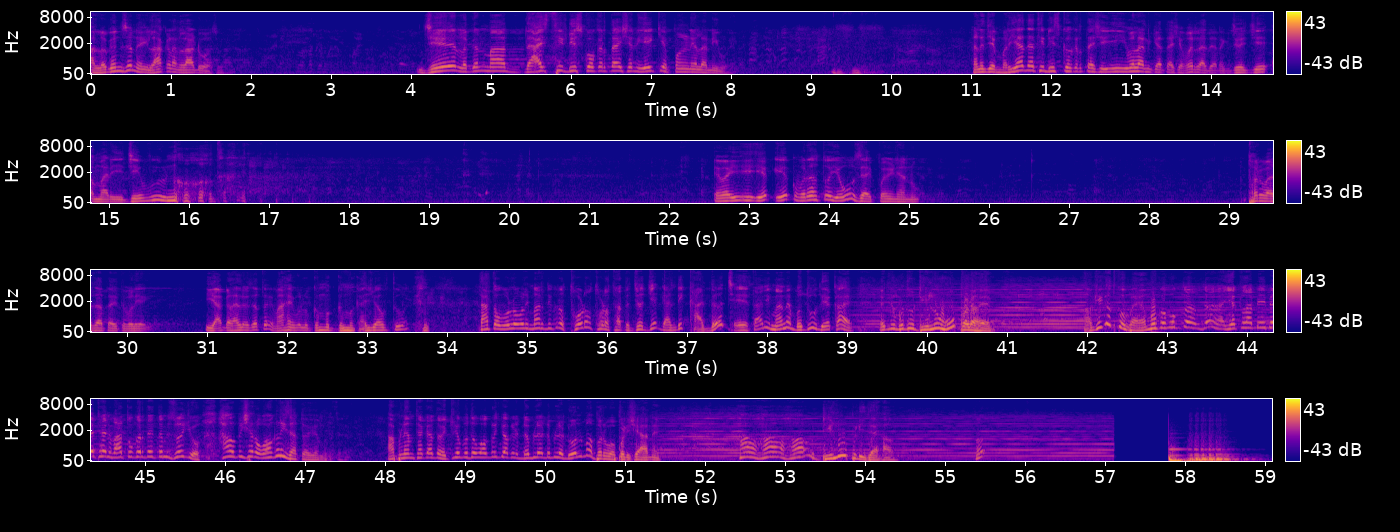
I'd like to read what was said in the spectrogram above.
આ લગ્ન છે ને, એ લાકડાના લાડવો છે. જે લગ્નમાં દાજથી ડિસ્કો કરતા હશે ને, એ કે પરણેલા નહીં હોય. અને જે મર્યાદાથી ડિસ્કો કરતા છે, એ ઓલાને કહેતા છે, વરરાજાને જો જે અમારી જેવું ન થાય. એવા એક એક વર્ષ તો એવો જાય પરણ્યાનું. ફરવા જતા હોય તો વળી એ આગળ હાલ્યો જતો હોય, વાહે ઓલું ગમક ગમક હાલ્યું આવતું હોય. તા તો ઓલો વળી મારો દીકરો થોડો થોડો થતો, જો જે ગાંડી ખાધો છે, તારી માને બધું દેખાય, એટલું બધું ઢીલું હું પડે એમ. હકીકત કહું ભાઈ, અમુક અમુક તો એકલા બે બેઠા ને વાતો કરતા તમે જોજો. હાવ બિચારો ઓગળી જતો હોય એમ. આપણે એમ થકાતો એટલો બધો ઓગળી ગયો, આપણે ડબલે ડબલે ડોલમાં ભરવો પડશે આને. હાવ હાવ હાવ, ઢીલું પડી જાય હાવ.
